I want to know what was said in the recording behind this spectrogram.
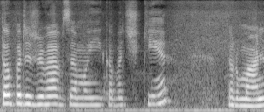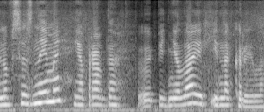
Хто переживав за мої кабачки, нормально все з ними. Я, правда, е, підняла їх і накрила.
